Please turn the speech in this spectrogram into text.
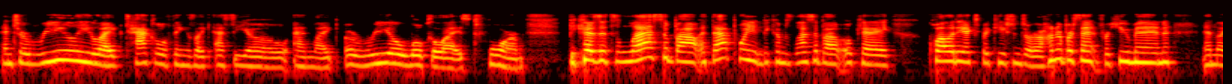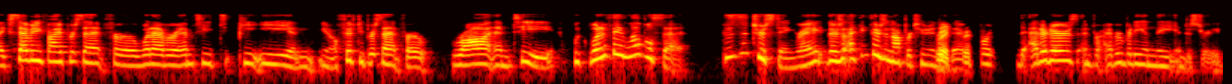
and to really like tackle things like SEO and like a real localized form. Because it's less about at that point it becomes less about okay quality expectations are 100% for human and like 75% for whatever MTPE and you know 50% for raw MT like what if they level set this is interesting, right? There's I think there's an opportunity right, there right. for the editors and for everybody in the industry.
